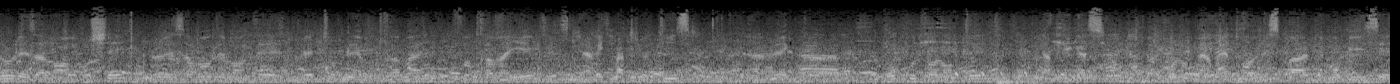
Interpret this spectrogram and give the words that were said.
Nous les avons embauchés, nous les avons demandé de retourner au travail, il faut travailler, mais avec patriotisme, avec euh, beaucoup de volonté, d'abnégation pour nous permettre, n'est-ce pas, de mobiliser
